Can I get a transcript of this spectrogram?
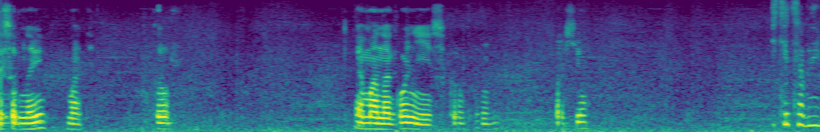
КС обнови, мать. Кровь. Эман агонии с кровь. Мгм. Прохил. Частицу обнови.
